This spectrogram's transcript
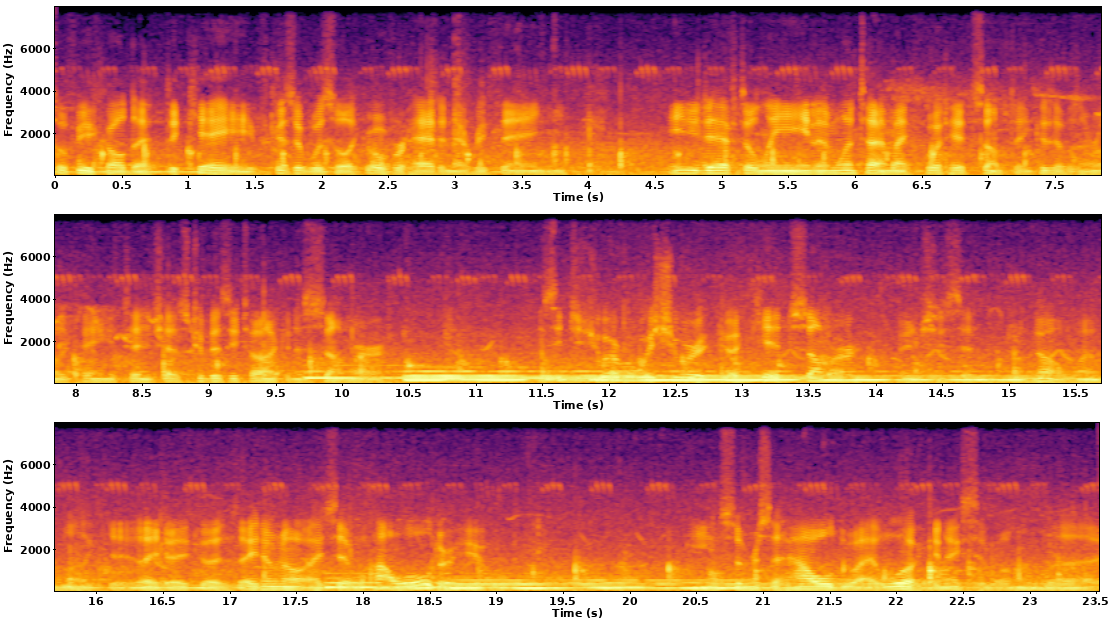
Sophia called that the cave because it was like overhead and everything. And you'd have to lean. And one time my foot hit something because I wasn't really paying attention. I was too busy talking to Summer. I said, "Did you ever wish you were a, a kid, Summer?" And she said, "No." I'm like, I, I, I don't know. I said, "Well, how old are you?" And Summer said, "How old do I look?" And I said, "Well, uh,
